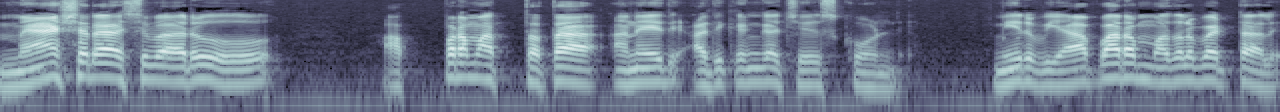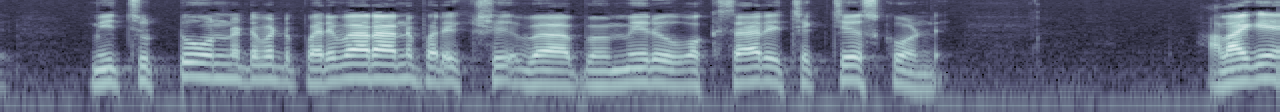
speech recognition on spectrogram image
మేషరాశి వారు అప్రమత్తత అనేది అధికంగా చేసుకోండి. మీరు వ్యాపారం మొదలుపెట్టాలి మీ చుట్టూ ఉన్నటువంటి పరివారాన్ని పరీక్ష మీరు ఒకసారి చెక్ చేసుకోండి. అలాగే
